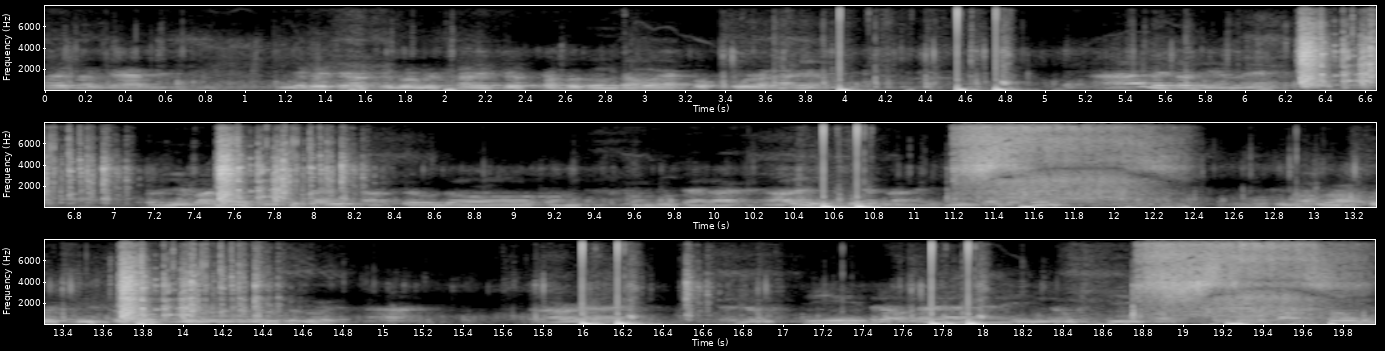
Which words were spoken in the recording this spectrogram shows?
Ale nie wiecie dlaczego mieszkanie Piotrka wyglądało jak po huraganie? A my to wiemy. Pewnie bandyci szukali haseł do kont w komputerach, ale nic nie znaleźli. No to dobra, powiedz mi co było w tym wyżywać. Trochę dedukcji, trochę indukcji pod faktum.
